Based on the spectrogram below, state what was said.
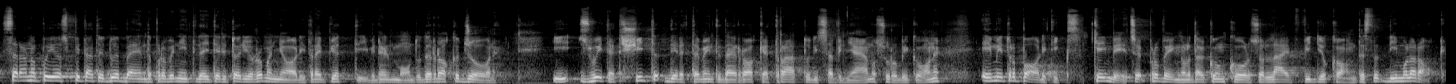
saranno poi ospitate due band provenienti dai territori romagnoli tra i più attivi nel mondo del rock giovane. I Sweet at Shit, direttamente dal rock attratto di Savignano su Rubicone, e i Metropolitics, che invece provengono dal concorso Live Video Contest di Mola Rock.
